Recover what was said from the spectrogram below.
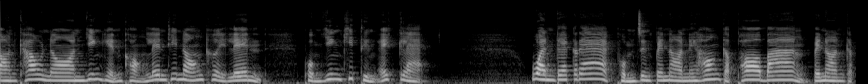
ตอนเข้านอนยิ่งเห็นของเล่นที่น้องเคยเล่น ผมยิ่งคิดถึงไอ้แกละ วันแรก ๆ ผมจึงไปนอนในห้องกับพ่อบ้าง ไปนอนกับ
